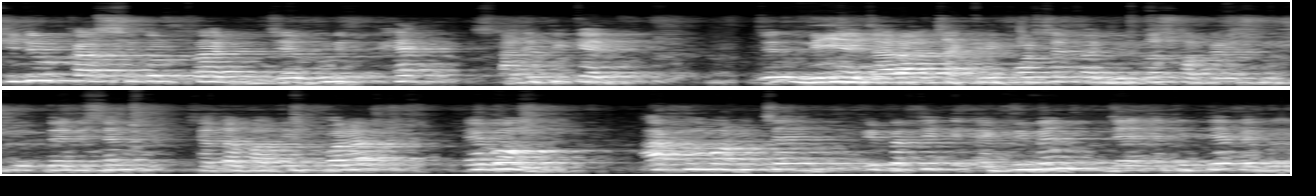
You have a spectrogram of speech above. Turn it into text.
শিডিউল কাস্ট শিডিউল ট্রাইব যেগুলি ফেক সার্টিফিকেট যে নিয়ে যারা চাকরি করছেন বা বিভিন্ন সরকারি সুবিধা নিচ্ছেন সেটা বাতিল করা। এবং আট নম্বর হচ্ছে ত্রিপাক্ষিক এগ্রিমেন্ট যে এডিটেড এবং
